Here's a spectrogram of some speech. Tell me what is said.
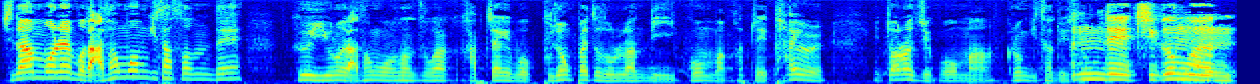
지난번에 뭐 나성범 기사 썼는데 그 이후로 나성범 선수가 갑자기 뭐 부정 배트 논란도 있고 막 갑자기 타율이 떨어지고 막 그런 기사도 있었고. 근데 지금은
